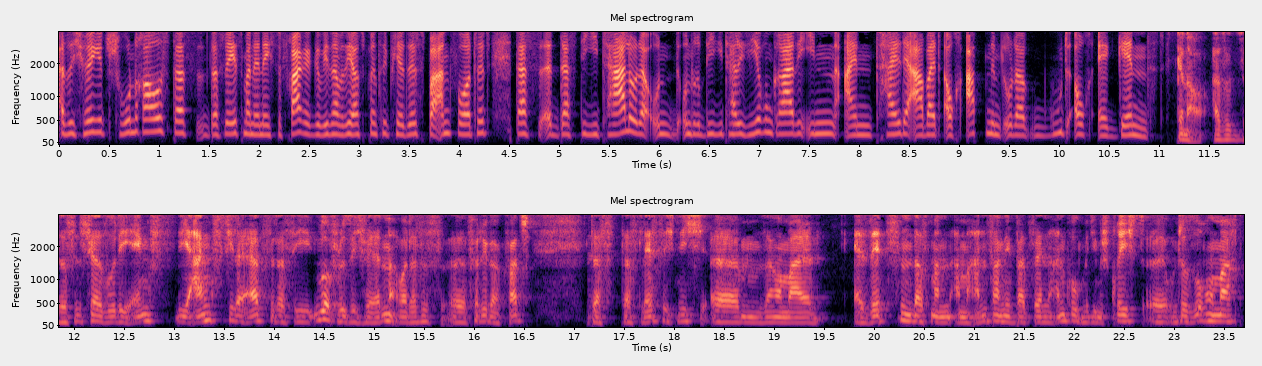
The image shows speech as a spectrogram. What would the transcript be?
Also ich höre jetzt schon raus, dass, das wäre jetzt meine nächste Frage gewesen, aber Sie haben es prinzipiell selbst beantwortet, dass äh, das Digitale oder unsere Digitalisierung gerade Ihnen einen Teil der Arbeit auch abnimmt oder gut auch ergänzt. Genau, also das ist ja so die Angst, die Angst vieler Ärzte, dass sie überflüssig werden, aber das ist äh, völliger Quatsch. Das, das lässt sich nicht, ähm, sagen wir mal, ersetzen, dass man am Anfang den Patienten anguckt, mit ihm spricht, äh, Untersuchungen macht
